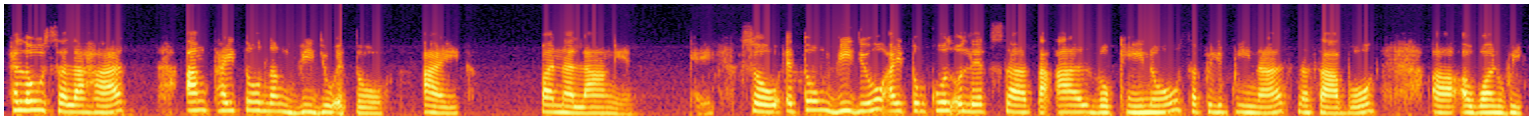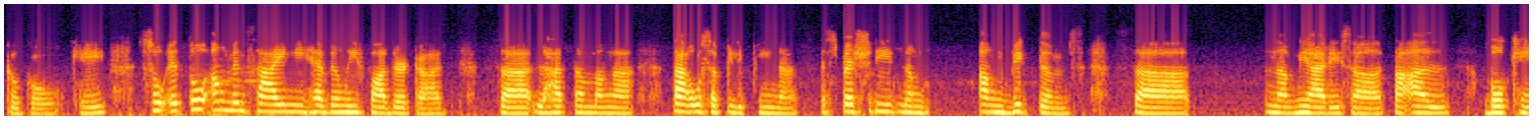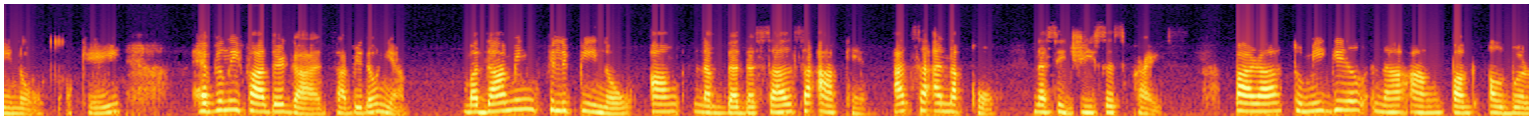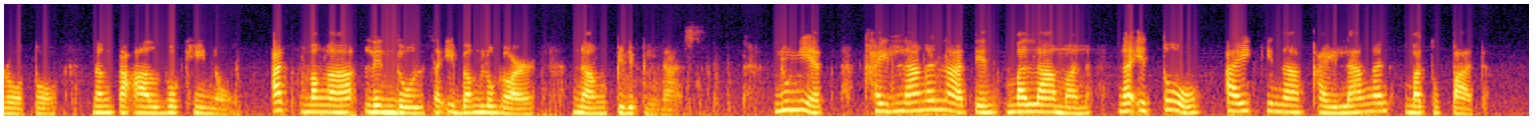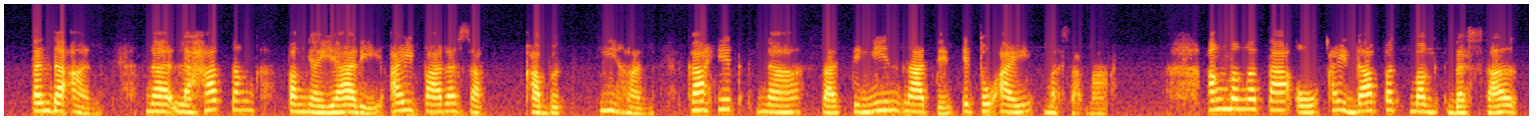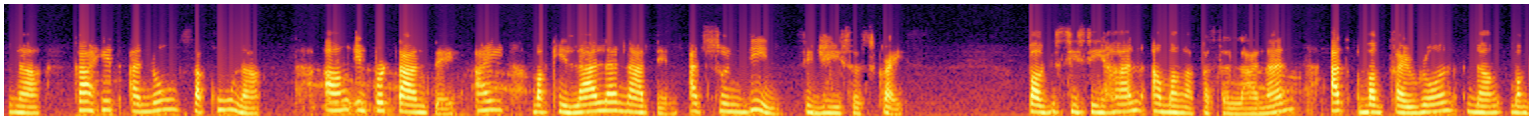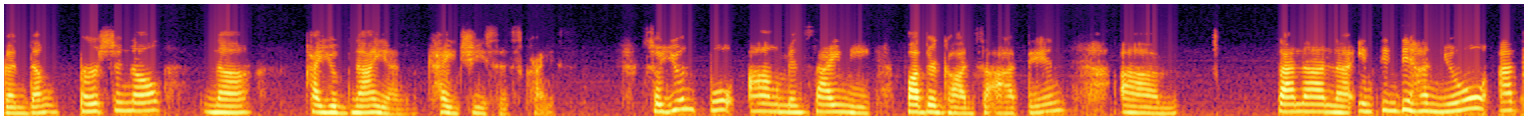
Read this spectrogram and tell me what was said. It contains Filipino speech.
Hello sa lahat. Ang title ng video ito ay Panalangin. Okay? So, itong video ay tungkol ulit sa Taal Volcano sa Pilipinas na sabog uh, a one week ago. Okay? So, ito ang mensahe ni Heavenly Father God sa lahat ng mga tao sa Pilipinas, especially ng ang victims sa nangyari sa Taal volcano. Okay? Heavenly Father God, sabi daw niya, madaming Filipino ang nagdadasal sa akin at sa anak ko na si Jesus Christ para tumigil na ang pag-alboroto ng Taal Volcano at mga lindol sa ibang lugar ng Pilipinas. Ngunit, kailangan natin malaman na ito ay kinakailangan matupad. Tandaan na lahat ng pangyayari ay para sa kabutihan kahit na sa tingin natin ito ay masama. Ang mga tao ay dapat magdasal na kahit anong sakuna, ang importante ay makilala natin at sundin si Jesus Christ pagsisihan ang mga kasalanan at magkaroon ng magandang personal na kayugnayan kay Jesus Christ. So yun po ang mensahe ni Father God sa atin. Um, sana na intindihan nyo at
